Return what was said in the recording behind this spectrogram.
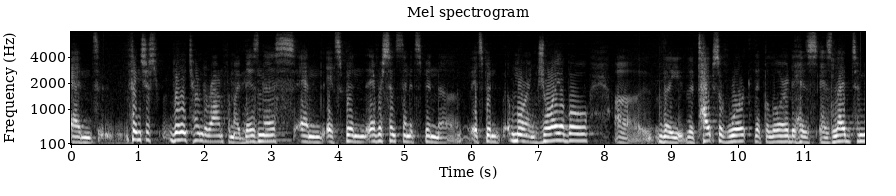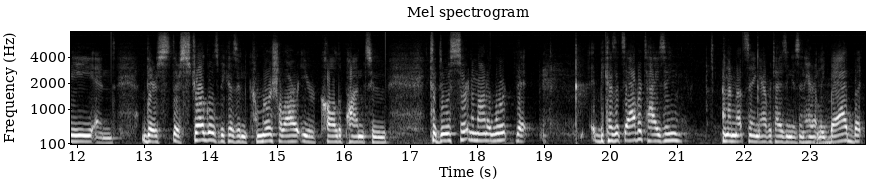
and things just really turned around for my business and it's been ever since then it's been uh, it's been more enjoyable uh, the the types of work that the Lord has has led to me and there's there's struggles because in commercial art you're called upon to to do a certain amount of work that, because it's advertising, and I'm not saying advertising is inherently bad, but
